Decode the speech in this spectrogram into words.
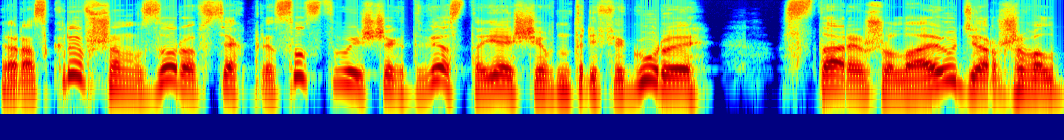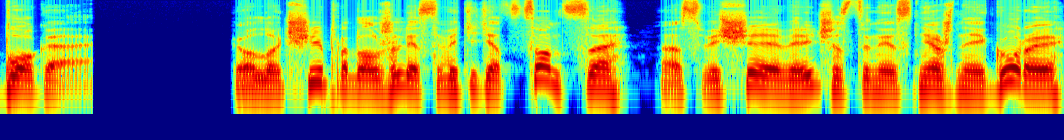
раскрывшим взору всех присутствующих две стоящие внутри фигуры, старый Жулай удерживал бога. Лучи продолжили светить от солнца, освещая величественные снежные горы,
